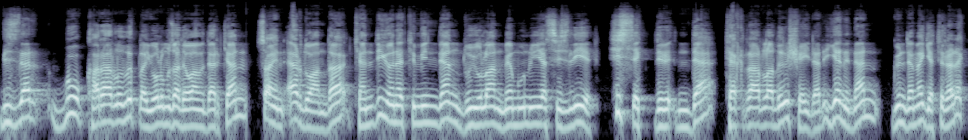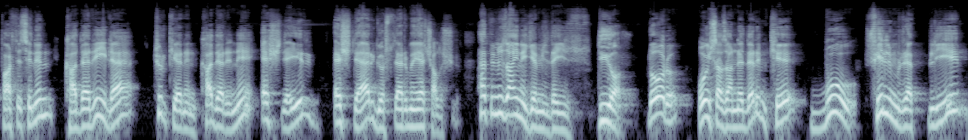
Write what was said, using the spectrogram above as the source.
Bizler bu kararlılıkla yolumuza devam ederken Sayın Erdoğan da kendi yönetiminden duyulan memnuniyetsizliği hissettiğinde tekrarladığı şeyleri yeniden gündeme getirerek partisinin kaderiyle Türkiye'nin kaderini eşdeğer, eşdeğer göstermeye çalışıyor. Hepimiz aynı gemideyiz diyor. Doğru. Oysa zannederim ki bu film repliği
